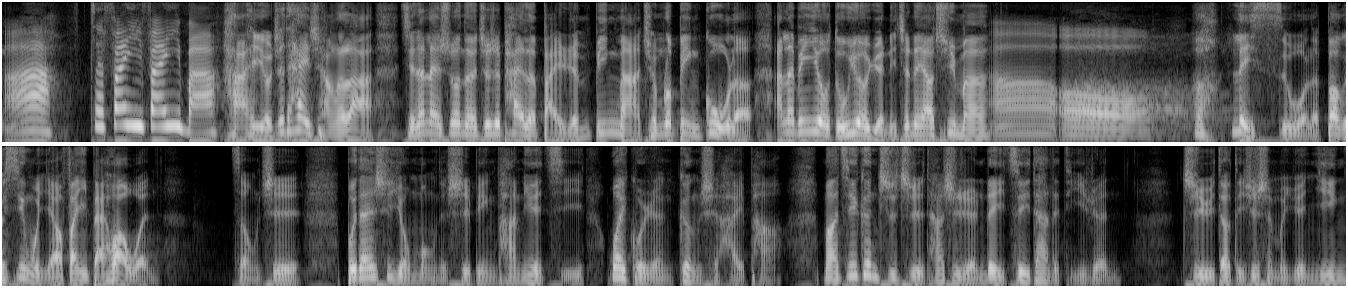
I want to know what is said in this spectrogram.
啊！啊。再翻译翻译吧。嗨，有这太长了啦。简单来说呢，就是派了百人兵嘛，全部都病故了。啊，那边又毒又远，你真的要去吗？啊哦，啊，累死我了！报个新闻也要翻译白话文。总之，不单是勇猛的士兵怕疟疾，外国人更是害怕。马街更直指他是人类最大的敌人。至于到底是什么原因，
